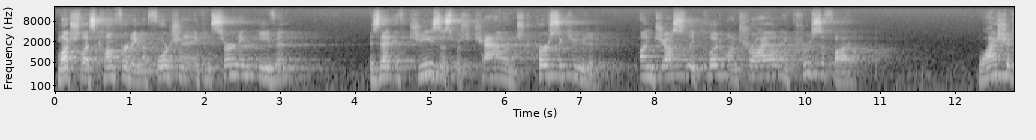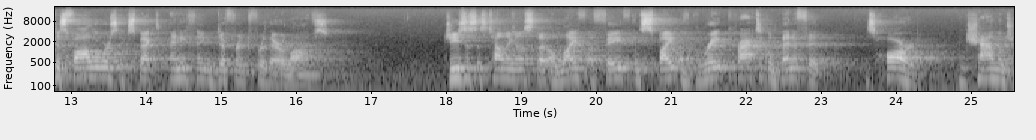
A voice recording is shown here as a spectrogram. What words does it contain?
Much less comforting, unfortunate, and concerning, even, is that if Jesus was challenged, persecuted, unjustly put on trial, and crucified, why should his followers expect anything different for their lives? Jesus is telling us that a life of faith, in spite of great practical benefit, is hard and challenging.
